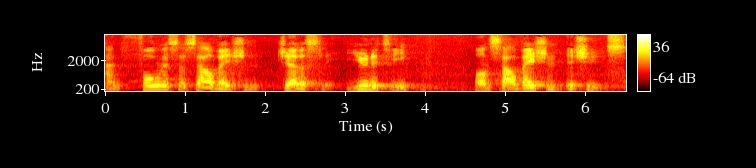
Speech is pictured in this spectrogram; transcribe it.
and fullness of salvation jealously. Unity on salvation issues.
